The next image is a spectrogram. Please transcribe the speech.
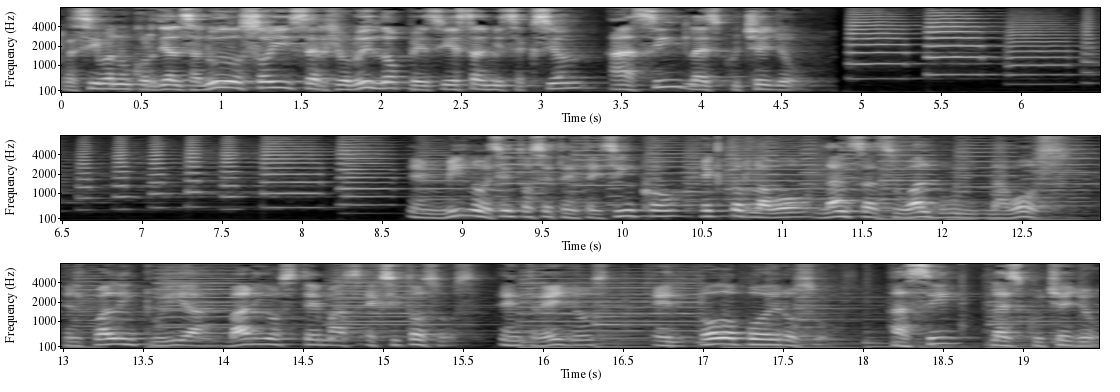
Reciban un cordial saludo, soy Sergio Luis López y esta es mi sección Así la escuché yo. En 1975, Héctor Lavoe lanza su álbum La Voz, el cual incluía varios temas exitosos, entre ellos El Todopoderoso. Así la escuché yo.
